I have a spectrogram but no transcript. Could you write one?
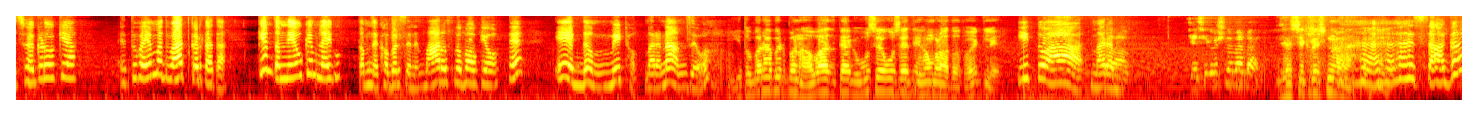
ઝઘડો ક્યાં? એ તો એમ જ વાત કરતા હતા. કેમ તમને એવું કેમ લાગ્યું? તમને ખબર છે ને મારો સ્વભાવ કેવો? હે? એકદમ મીઠો મારા નામ જેવો. એ તો બરાબર પણ અવાજ કંઈક ઉસે ઉસે થી સંભળાતો હતો એટલે. એ તો આ મારા જય શ્રી કૃષ્ણ દાદા. જય શ્રી કૃષ્ણ. સાગર?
